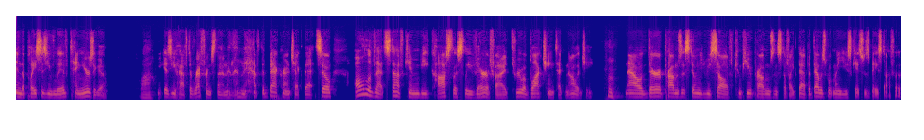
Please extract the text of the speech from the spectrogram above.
in the places you lived 10 years ago. Wow. Because you have to reference them and then they have to background check that. So all of that stuff can be costlessly verified through a blockchain technology. Hmm. Now, there are problems that still need to be solved, compute problems and stuff like that, but that was what my use case was based off of.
